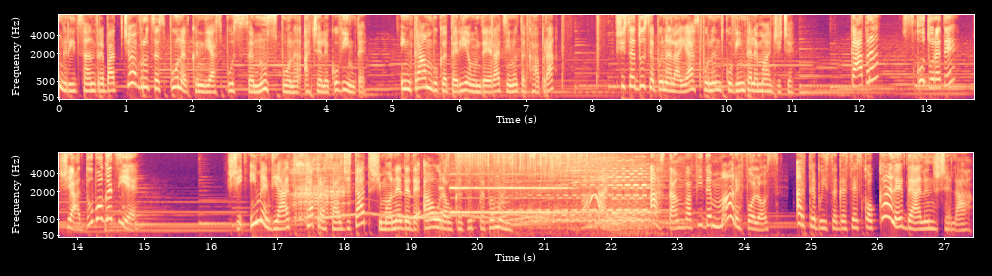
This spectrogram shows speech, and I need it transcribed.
Ingrid s-a întrebat ce a vrut să spună când i-a spus să nu spună acele cuvinte. Intra în bucătărie unde era ținută capra și se duse până la ea spunând cuvintele magice. Capră, scutură-te și adu bogăție! Și imediat capra s-a agitat și monede de aur au căzut pe pământ. Vai, asta îmi va fi de mare folos! Ar trebui să găsesc o cale de a-l înșela.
